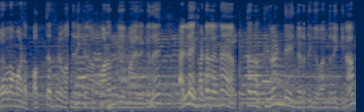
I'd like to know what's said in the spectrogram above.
ஏராளமான பக்தர்கள் வந்திருக்கிறாங்க. காணக்கூடியமாக இருக்குது. அல்லை கடல் என்ன? பக்தர்கள் திரண்டு இந்த இடத்துக்கு வந்திருக்கிறான்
